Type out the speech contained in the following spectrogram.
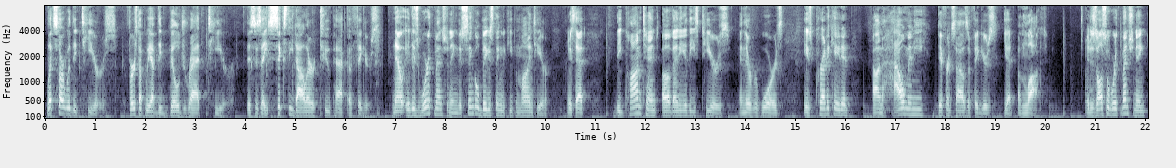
Let's start with the tiers. First up, we have the Bilge Rat tier. This is a $60 two pack of figures. Now, it is worth mentioning the single biggest thing to keep in mind here is that the content of any of these tiers and their rewards is predicated on how many different styles of figures get unlocked. It is also worth mentioning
